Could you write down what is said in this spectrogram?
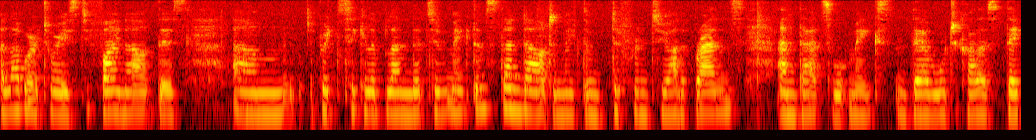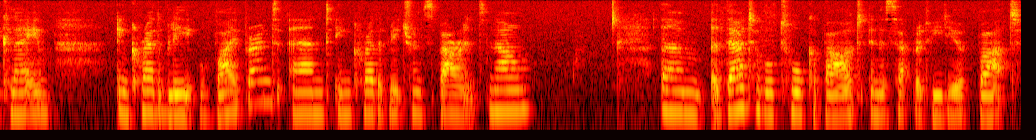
laboratories to find out this um, particular blender to make them stand out and make them different to other brands and that's what makes their watercolors they claim incredibly vibrant and incredibly transparent. Now um, that I will talk about in a separate video but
